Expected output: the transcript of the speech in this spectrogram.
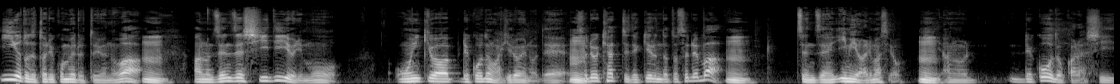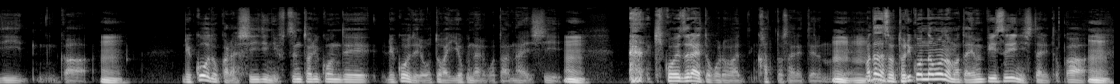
いい音で取り込めるというのは、あの、全然 CD よりも、音域はレコードの方が広いので、それをキャッチできるんだとすれば、全然意味はありますよ。あの、レコードから CD が、レコードから CD に普通に取り込んで、レコードで音が良くなることはないし、聞こえづらいところはカットされてるので。まあただその取り込んだものをまた MP3 にしたりとか、うん、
